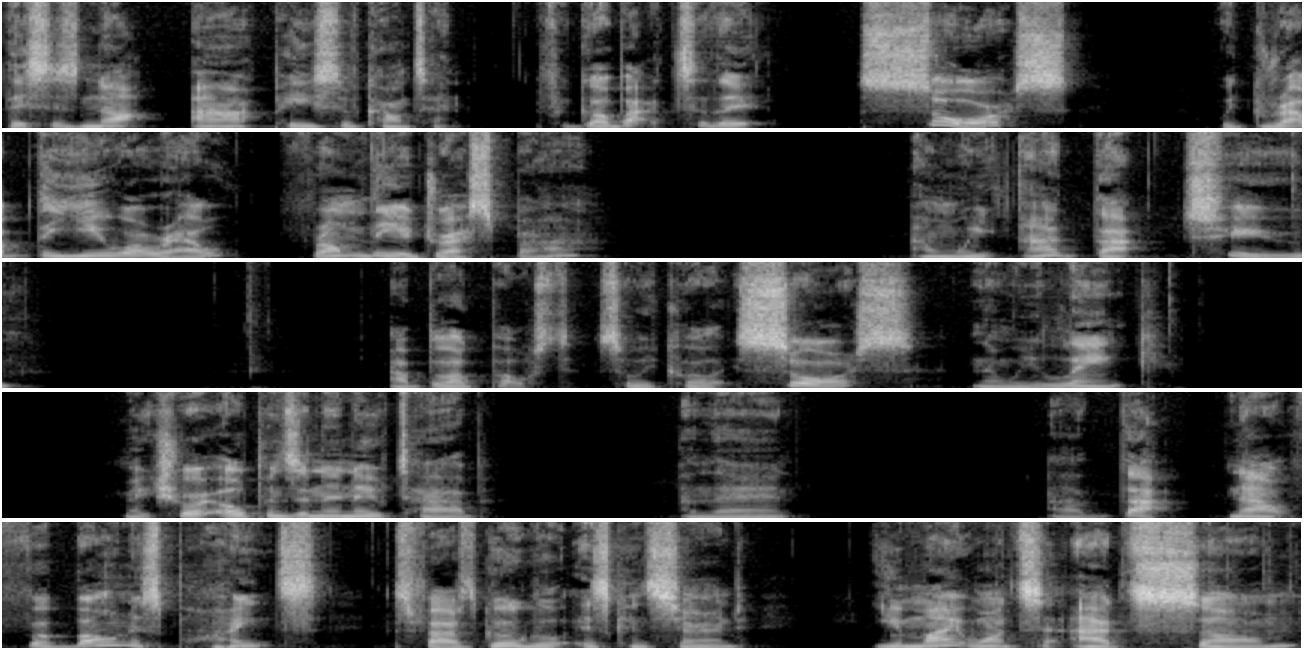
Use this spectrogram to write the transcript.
this is not our piece of content if we go back to the source we grab the URL from the address bar and we add that to our blog post. So we call it source, and then we link, make sure it opens in a new tab, and then add that. Now, for bonus points, as far as Google is concerned, you might want to add some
